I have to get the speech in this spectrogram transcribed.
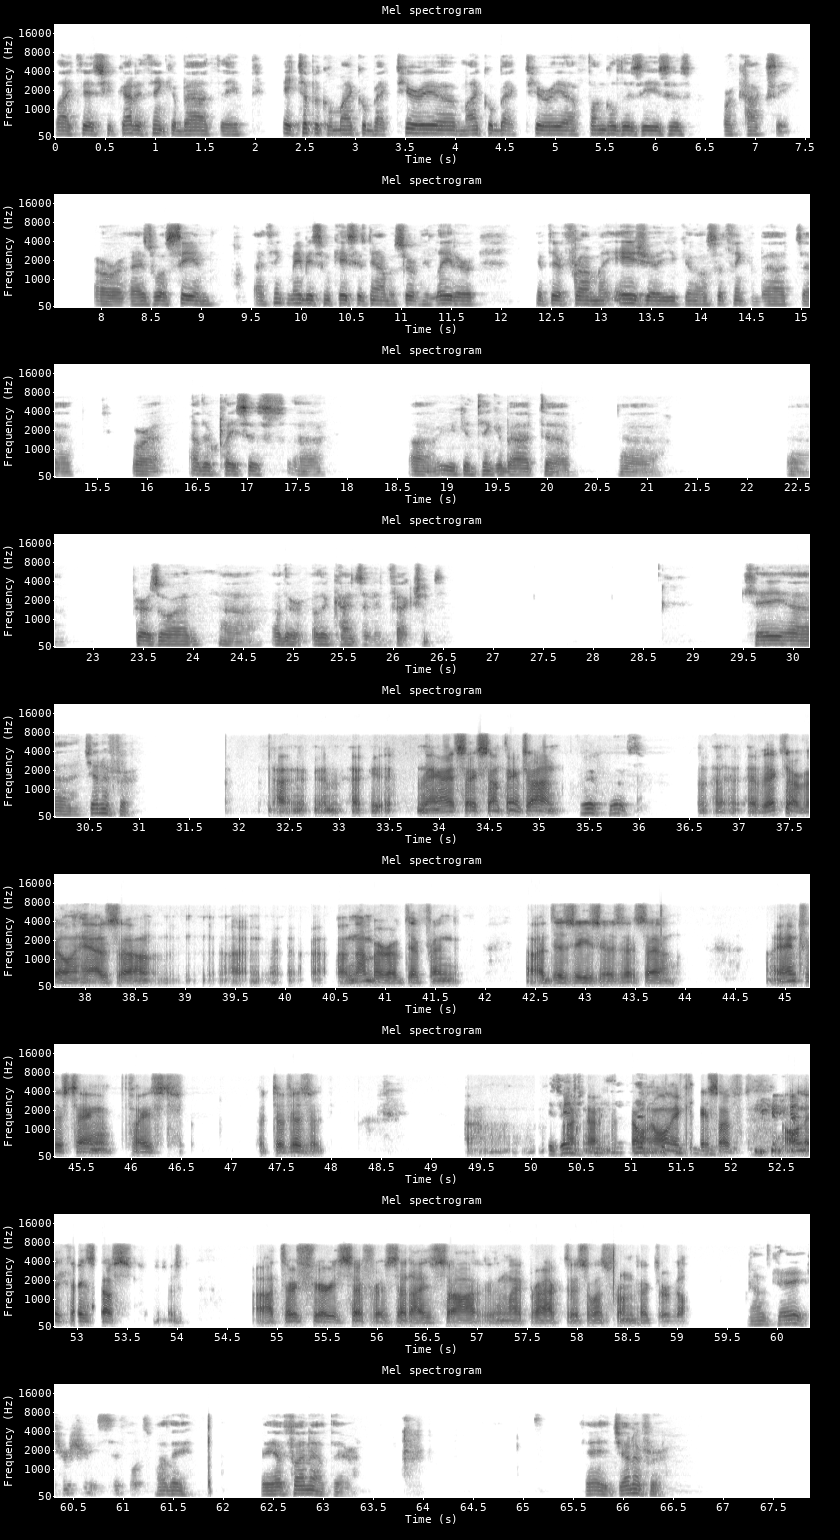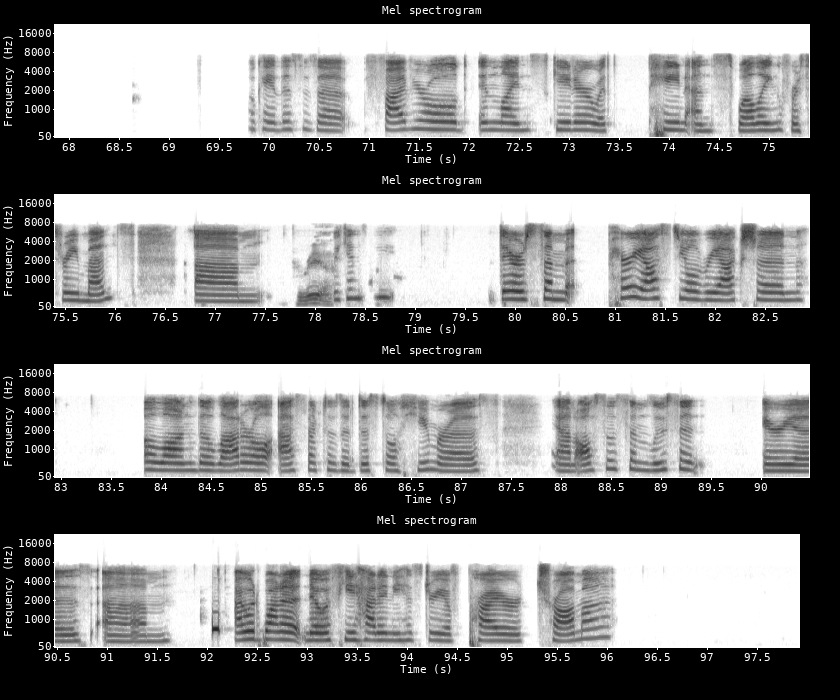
like this, you've got to think about the atypical mycobacteria, mycobacteria, fungal diseases, or cocci. Or as we'll see in, I think maybe some cases now, but certainly later, if they're from Asia, you can also think about, uh, or other places, uh, uh, you can think about uh, uh, uh, parazoa, other other kinds of infections. Okay, uh, Jennifer. Uh, um, uh, May I say something, John? Sure, of course. Uh, uh, Victorville has uh, uh, a number of different uh, diseases. It's a an interesting place to visit. Uh, uh. The only case of, only case of uh, tertiary syphilis that I saw in my practice was from Victorville. Okay, Tertiary syphilis. well they they have fun out there. Okay, Jennifer. Okay, this is a five-year-old inline skater with pain and swelling for three months. Um, Korea. we can see there's some periosteal reaction along the lateral aspect of the distal humerus and also some lucent areas. Um, I would want to know if he had any history of prior trauma.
